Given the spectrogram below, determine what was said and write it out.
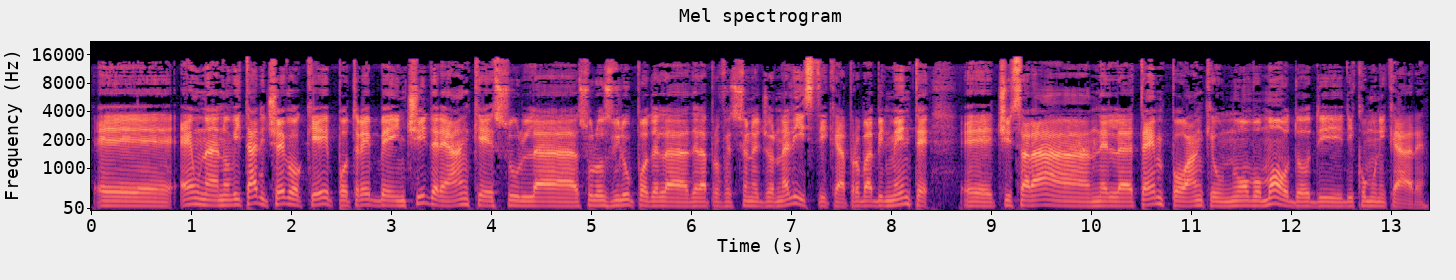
eh, è una novità, dicevo, che potrebbe incidere anche sul, sullo sviluppo della, della, professione giornalistica. Probabilmente eh, ci sarà nel tempo anche un nuovo modo di, di comunicare.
